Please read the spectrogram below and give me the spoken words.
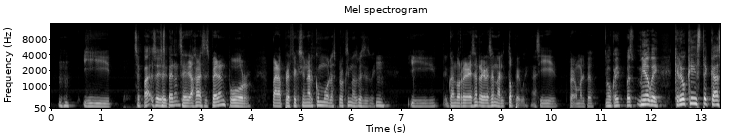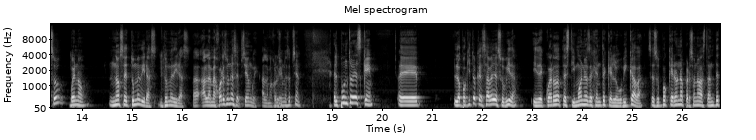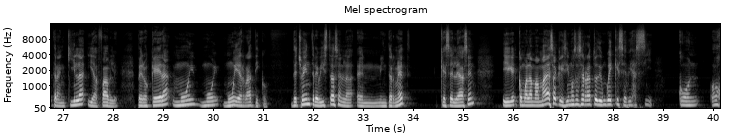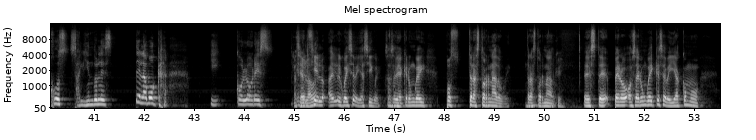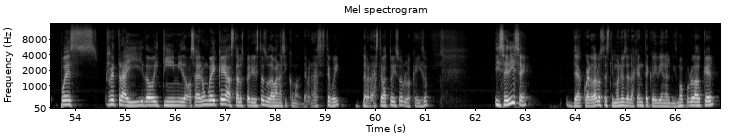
y Se, esperan. Se, ajá, se esperan por... Para perfeccionar como las próximas veces, güey. Mm. Y cuando regresan, regresan al tope, güey. Así, pero mal pedo. Ok, pues mira, güey, creo que este caso, bueno, no sé, tú me dirás, tú me dirás. A, a lo mejor es una excepción, güey, a lo mejor es una excepción. El punto es que eh, lo poquito que sabe de su vida y de acuerdo a testimonios de gente que lo ubicaba, se supo que era una persona bastante tranquila y afable, pero que era muy, muy, muy errático. De hecho, hay entrevistas en, la, en internet que se le hacen y como la mamá esa que hicimos hace rato de un güey que se ve así, con ojos saliéndoles de la boca y colores en ¿Así el cielo. El güey se veía así, güey. O sea, se veía que era un güey, pues, trastornado, güey. Trastornado. Ok. Este, pero, o sea, era un güey que se veía como, pues, retraído y tímido. O sea, era un güey que hasta los periodistas dudaban así como, ¿de verdad es este güey? ¿De verdad este vato hizo lo que hizo? Y se dice, de acuerdo a los testimonios de la gente que vivía en el mismo poblado que él,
